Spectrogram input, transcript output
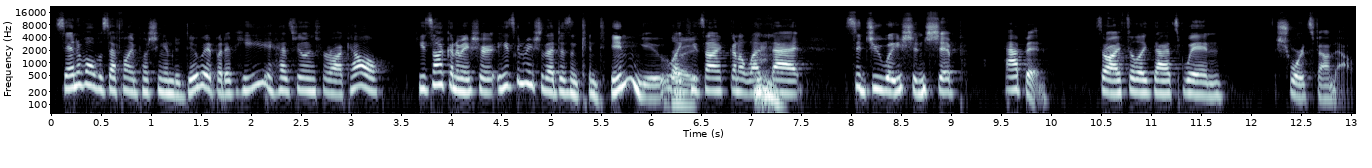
Sandoval was definitely pushing him to do it but if he has feelings for Raquel he's not going to make sure he's going to make sure that doesn't continue like Right. he's not going to let that situationship happen. So I feel like that's when Schwartz found out.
